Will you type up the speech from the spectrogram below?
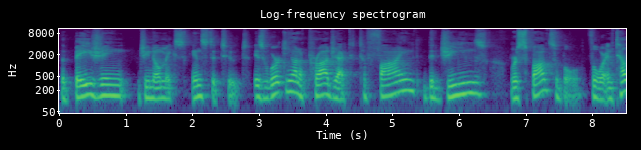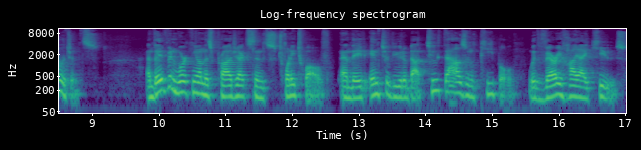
the Beijing Genomics Institute is working on a project to find the genes responsible for intelligence. And they've been working on this project since 2012, and they've interviewed about 2,000 people with very high IQs.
